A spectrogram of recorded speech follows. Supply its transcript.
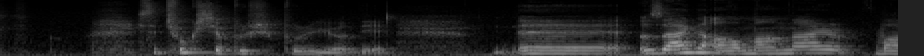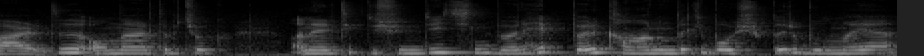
işte çok şapur şupur yiyor diye. Ee, özellikle Almanlar vardı. Onlar tabii çok analitik düşündüğü için böyle hep böyle kanundaki boşlukları bulmaya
